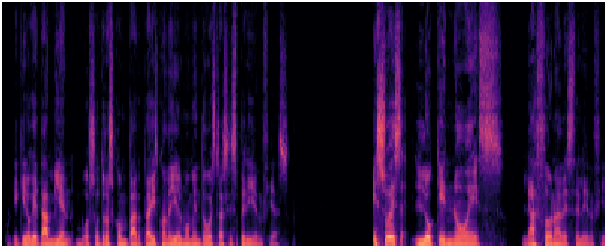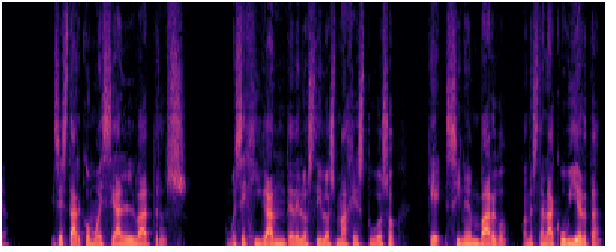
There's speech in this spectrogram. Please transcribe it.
porque quiero que también vosotros compartáis cuando llegue el momento vuestras experiencias. Eso es lo que no es la zona de excelencia. Es estar como ese albatros, como ese gigante de los cielos majestuoso, que sin embargo, cuando está en la cubierta,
